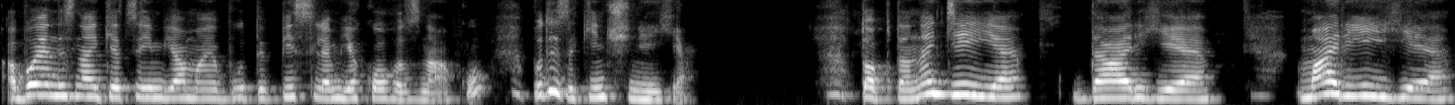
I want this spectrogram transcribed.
або я не знаю, яке це ім'я має бути після м'якого знаку, буде закінчення є. Тобто Надіє, Дар'є, Маріє,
